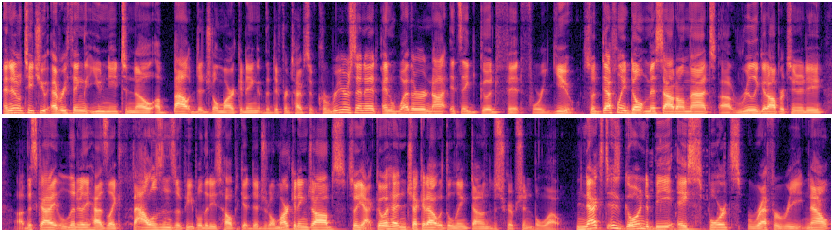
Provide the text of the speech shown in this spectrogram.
And it'll teach you everything that you need to know about digital marketing, the different types of careers in it, and whether or not it's a good fit for you. So definitely don't miss out on that. Uh, really good opportunity. Uh, this guy literally has like thousands of people that he's helped get digital marketing jobs. So yeah, go ahead and check it out with the link down in the description below. Next is going to be a sports referee. Now,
